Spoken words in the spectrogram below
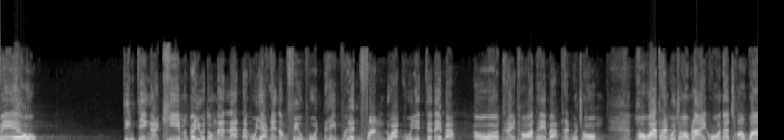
ฟิล จริง ๆอะคีย์มันก็อยู่ตรงนั้นแหละแต่ครูอยากให้น้องฟิลพูดให้เพื่อนฟังด้วยครูจะได้แบบเออถ่ายทอดให้แบบท่านผู้ชม เพราะว่าท่านผู้ชมหลายคนอะชอบว่า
